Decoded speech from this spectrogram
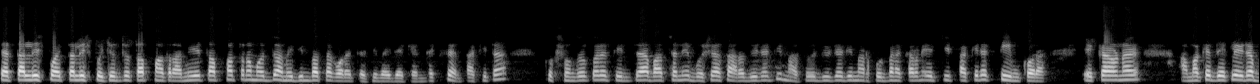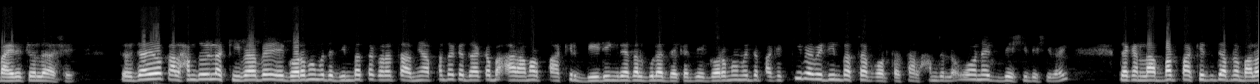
তেতাল্লিশ, পঁয়তাল্লিশ পর্যন্ত তাপমাত্রা। আমি এই তাপমাত্রার মধ্যে আমি ডিম বাচ্চা করাইতেছি ভাই, দেখেন। দেখছেন? পাখিটা খুব সুন্দর করে তিনটা বাচ্চা নিয়ে বসে আছে, আরও দুইটা ডিম আছে দুইটা ডিম আর ফুটবে না, কারণ এই টি- পাখিটা টিম করা। এই কারণে আমাকে দেখলে এটা বাইরে চলে আসে। তো যাই হোক, আলহামদুলিল্লাহ কীভাবে এই গরমের মধ্যে ডিম বাচ্চা করাতে আমি আপনাদেরকে দেখাবো। আর আমার পাখির ব্রিডিং রেজাল্টগুলো দেখেন যে গরমের মধ্যে পাখি কীভাবে ডিম বাচ্চা করতেছে, আলহামদুলিল্লাহ অনেক বেশি বেশি ভাই। দেখেন, লাভবান পাখি যদি আপনি ভালো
